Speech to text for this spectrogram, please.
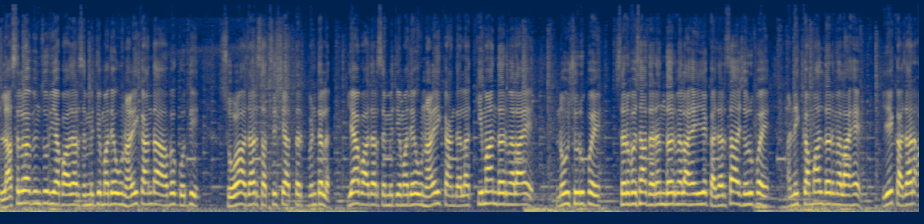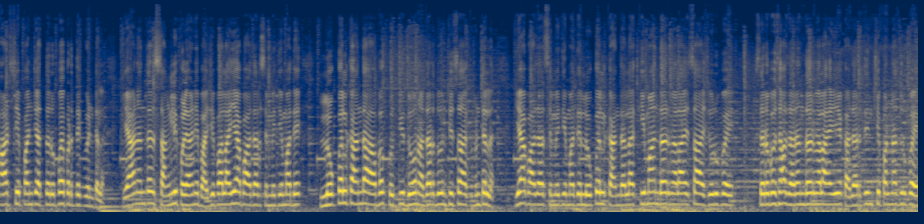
लासलगाव बिंचूर या बाजार समितीमध्ये उन्हाळी कांदा आवक होती. सोळा हजार सातशे शहात्तर क्विंटल या बाजार समितीमध्ये उन्हाळी कांद्याला किमान दर मिळाला आहे. नऊशे रुपये सर्वसाधारण दर मिळाला आहे. एक हजार सहाशे रुपये आणि कमाल दर मिळाला आहे. एक हजार आठशे पंच्याहत्तर रुपये प्रति क्विंटल. यानंतर सांगली फळे आणि भाजीपाला या बाजार समितीमध्ये लोकल कांदा आवक होती दोन हजार दोनशे सहा क्विंटल. या बाजार समितीमध्ये लोकल कांद्याला किमान दर मिळाला आहे. सहाशे रुपये सर्वसाधारण दर मला आहे एक हजार तीनशे पन्नास रुपये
